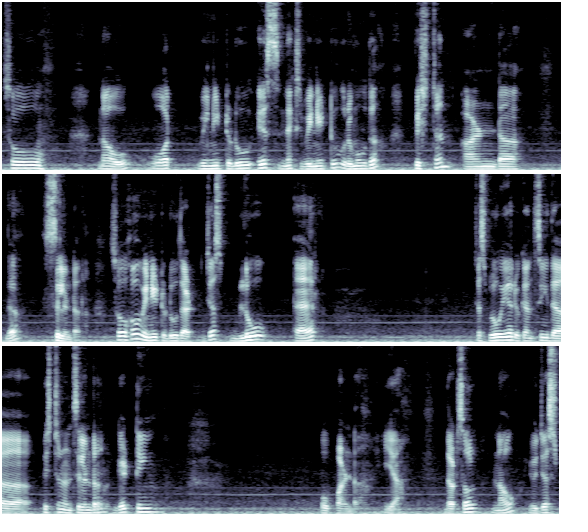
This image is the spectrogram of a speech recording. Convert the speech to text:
So now what we need to do is next we need to remove the piston and uh, the cylinder. So how we need to do that? Just blow air. Just blow air you can see the piston and cylinder getting opened. Yeah that's all. Now you just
